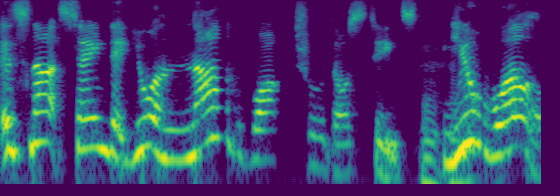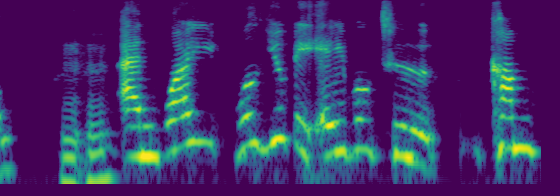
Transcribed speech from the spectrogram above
it's not saying that you will not walk through those things Mhm. you will Mhm. and why will you be able to come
